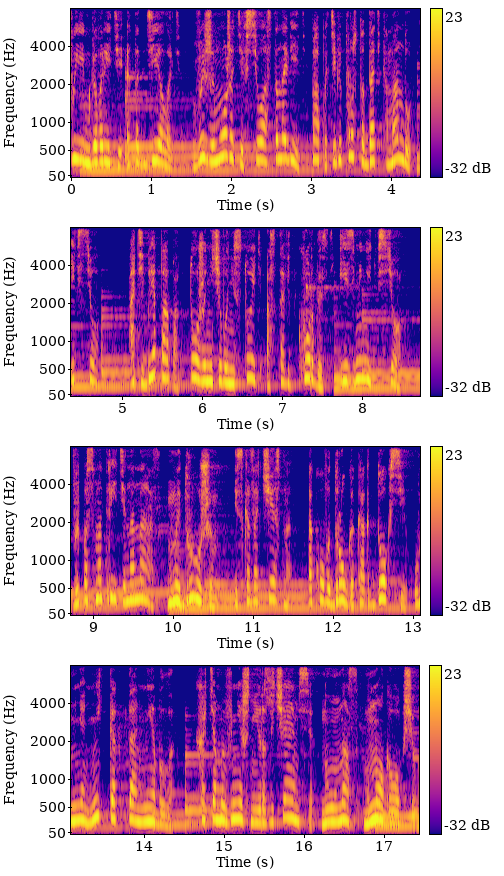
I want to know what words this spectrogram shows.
вы им говорите это делать. Вы же можете все остановить. Папа, тебе просто дать команду и все. А тебе, папа, тоже ничего не стоит оставить гордость и изменить все. Вы посмотрите на нас. Мы дружим. И сказать честно, такого друга, как Докси, у меня никогда не было. Хотя мы внешне и различаемся, но у нас много общего.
